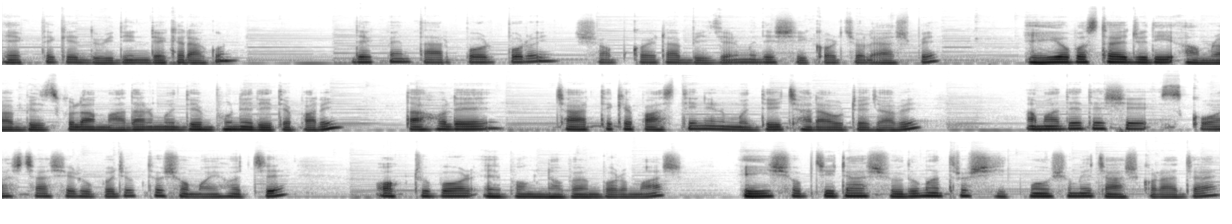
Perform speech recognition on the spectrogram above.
এক থেকে দুই দিন রেখে রাখুন। দেখবেন তারপর পরই সব কয়টা বীজের মধ্যে শিকড় চলে আসবে। এই অবস্থায় যদি আমরা বীজগুলা মাদার মধ্যে বুনে দিতে পারি, তাহলে চার থেকে পাঁচ দিনের মধ্যেই ছাড়া উঠে যাবে। আমাদের দেশে স্কোয়াশ চাষের উপযুক্ত সময় হচ্ছে অক্টোবর এবং নভেম্বর মাস। এই সবজিটা শুধুমাত্র শীত মৌসুমে চাষ করা যায়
